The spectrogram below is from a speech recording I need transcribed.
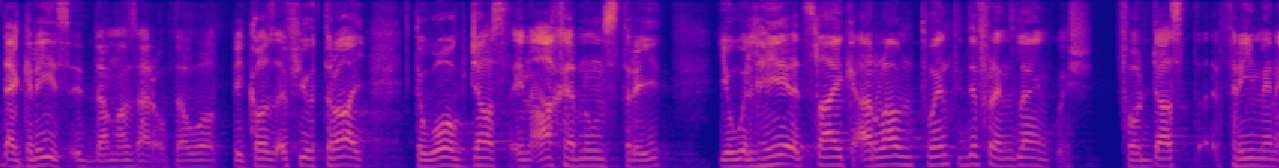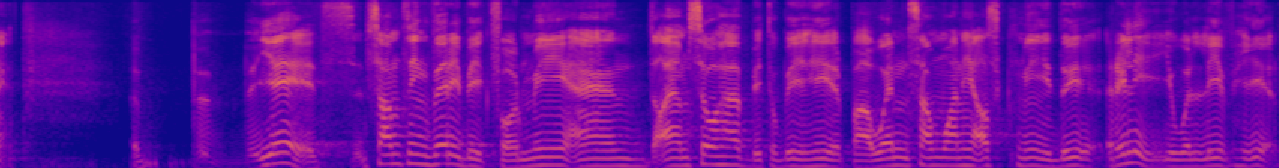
the Greece is the mother of the world. Because if you try to walk just in Acharnon Street, you will hear it's like around 20 different language for just three minutes yeah, it's something very big for me, and I am so happy to be here. But when someone he asked me, "Do you, really you will live here?"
